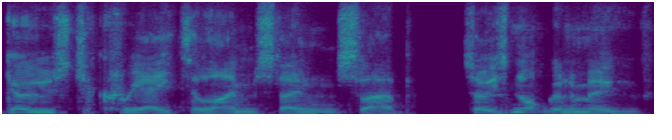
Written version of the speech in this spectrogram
goes to create a limestone slab. So it's not going to move.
